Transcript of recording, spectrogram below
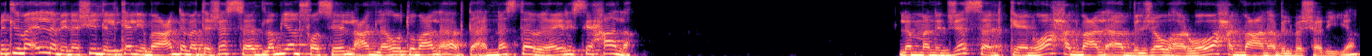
مثل ما قلنا بنشيد الكلمة عندما تجسد لم ينفصل عن لاهوته مع الآب تأنست بغير استحالة. لما نتجسد كان واحد مع الآب بالجوهر وواحد معنا بالبشرية.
